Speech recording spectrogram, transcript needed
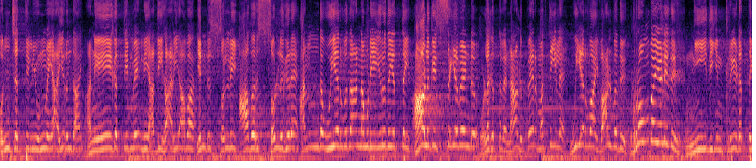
கொஞ்சத்தில் நீ உண்மையா இருந்தாய் அநேகத்தின் மேல் நீ அதிகாரியாவா என்று சொல்லி அவர் சொல்லுகிற அந்த உயர்வு தான் நம்முடைய இருதயத்தை ஆளுகை செய்ய வேண்டும். உலகத்துல நாலு பேர் மத்தியில உயர்வாய் வாழ்வது ரொம்ப எளிது. நீதியின் கிரீடத்தை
